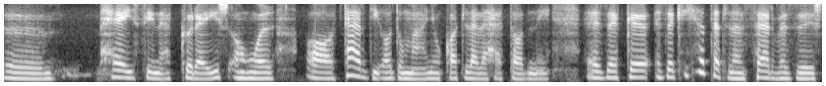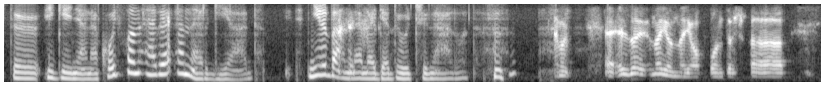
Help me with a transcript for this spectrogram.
helyszínek köre is, ahol a tárgyi adományokat le lehet adni. Ezek, ezek hihetetlen szervezőst igényelnek. Hogy van erre energiád? Nyilván nem egyedül csinálod. Ez nagyon-nagyon fontos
